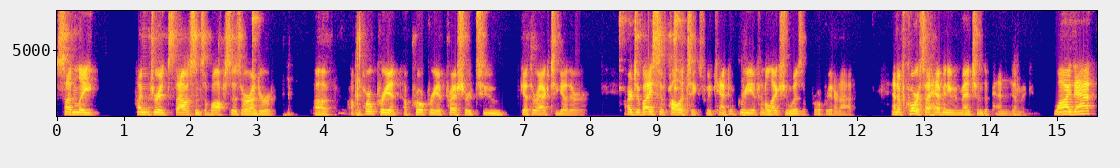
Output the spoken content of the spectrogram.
Suddenly, hundreds, thousands of offices are under uh, appropriate, appropriate pressure to get their act together. Our divisive politics, we can't agree if an election was appropriate or not. And of course, I haven't even mentioned the pandemic. Why that?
